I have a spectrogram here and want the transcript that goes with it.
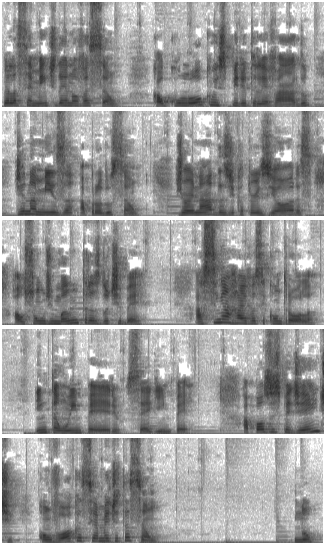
pela semente da inovação. Calculou que o espírito elevado dinamiza a produção. Jornadas de 14 horas ao som de mantras do Tibete. Assim a raiva se controla então o império segue em pé. Após o expediente, convoca-se a meditação. No,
